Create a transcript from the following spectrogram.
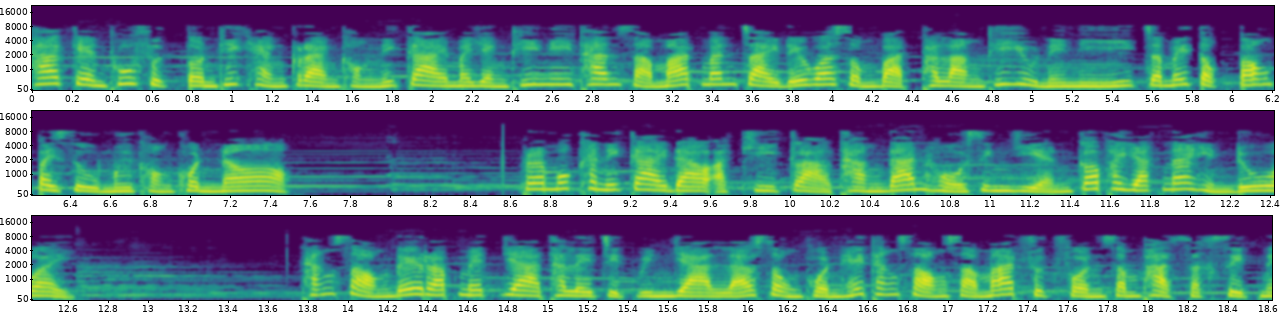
ข้าเกณฑ์ผู้ฝึกตนที่แข็งแกร่งของนิกายมาอย่างที่นี่ท่านสามารถมั่นใจได้ว่าสมบัติพลังที่อยู่ในนี้จะไม่ตกต้องไปสู่มือของคนนอก ประมุขนิกายดาวอัคคีกล่าวทางด้านโหซิงเหยียนก็พยักหน้าเห็นด้วย ทั้งสองได้รับเม็ดยาทะเลจิตวิญญาณแล้วส่งผลให้ทั้งสองสามารถฝึกฝนสัมผัสศักดิ์สิทธิ์ใน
